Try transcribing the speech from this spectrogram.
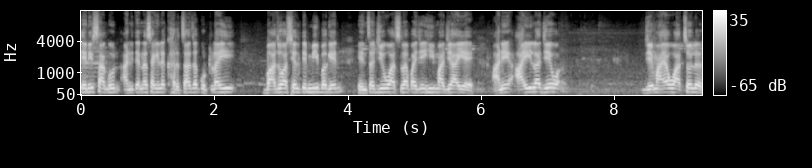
त्यांनी सांगून आणि त्यांना सांगितलं खर्चाचा कुठलाही बाजू असेल ते मी बघेन यांचा जीव वाचला पाहिजे ही माझी आई आहे. आणि आईला जे जे माया वाचवलं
